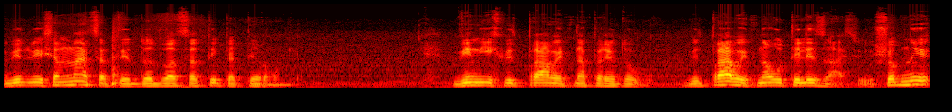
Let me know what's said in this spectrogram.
від 18 до 25 років. Він їх відправить на передову, відправить на утилізацію, щоб не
